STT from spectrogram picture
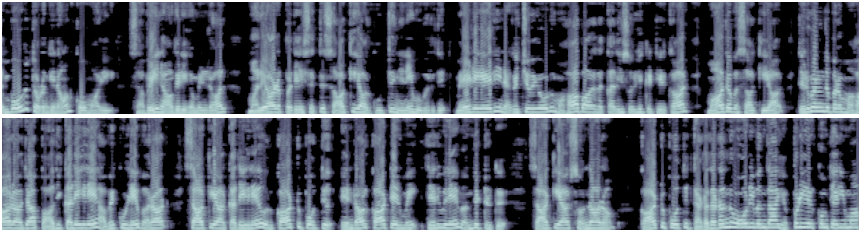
தெம்போடு தொடங்கினான் கோமாளி. சபை நாகரிகம் என்றால் மலையாள பிரதேசத்து சாக்கியார் கூத்து நினைவு வருது. மேடையேறி நகைச்சுவையோடு மகாபாரத கதை சொல்லிக்கிட்டிருக்கார் மாதவ சாக்கியார். திருவனந்தபுரம் மகாராஜா பாதி கதையிலே அவைக்குள்ளே வரார். சாக்கியார் கதையிலே ஒரு காட்டு போத்து என்றால் காட்டெருமை தெருவிலே வந்துட்டு இருக்கு சாக்கியார் சொன்னாராம் காட்டு போத்து தடதடன்னு ஓடி வந்தா எப்படி இருக்கும் தெரியுமா?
